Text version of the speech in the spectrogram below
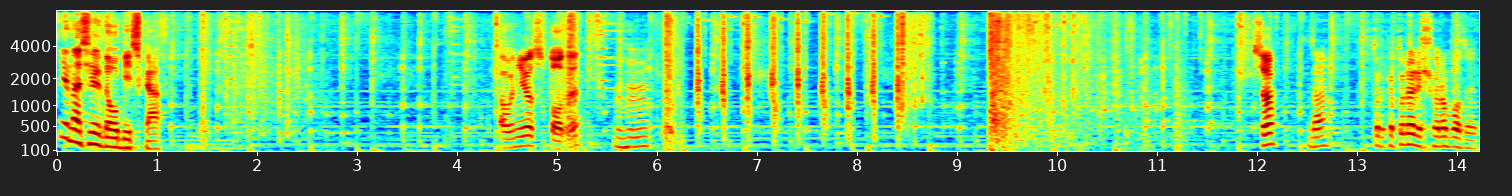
и начали долбить шкаф. А у нее 100, да? Угу. Все? Да. Только турель еще работает.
